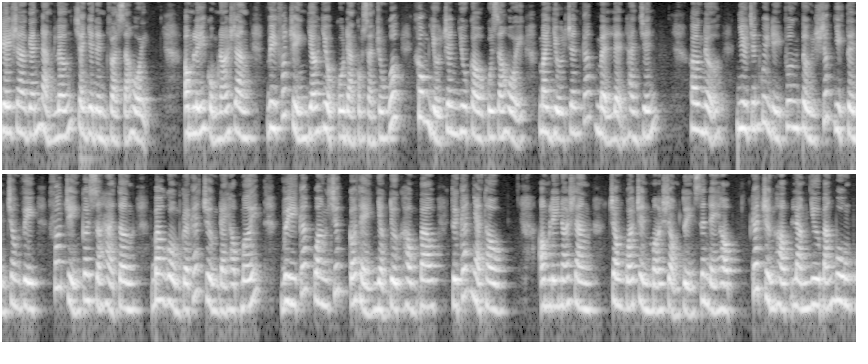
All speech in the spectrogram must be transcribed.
gây ra gánh nặng lớn cho gia đình và xã hội. Ông Lý cũng nói rằng việc phát triển giáo dục của Đảng Cộng sản Trung Quốc không dựa trên nhu cầu của xã hội mà dựa trên các mệnh lệnh hành chính. Hơn nữa, nhiều chính quyền địa phương từng rất nhiệt tình trong việc phát triển cơ sở hạ tầng, bao gồm cả các trường đại học mới, vì các quan chức có thể nhận được hồng bao từ các nhà thầu. Ông Lý nói rằng, trong quá trình mở rộng tuyển sinh đại học, các trường học làm như bán buôn,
